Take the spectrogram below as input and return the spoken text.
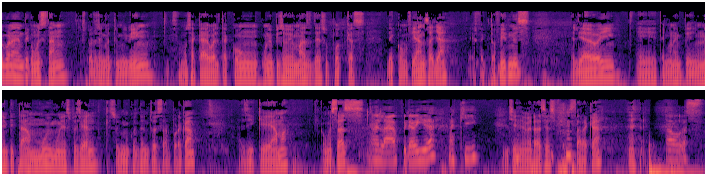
Muy buena gente, ¿cómo están? Espero se encuentren muy bien. Estamos acá de vuelta con un episodio más de su podcast de confianza ya, Efecto Fitness. El día de hoy eh, tengo una, una, invitada muy, muy especial, que estoy muy contento de estar por acá. Así que, Ama, ¿cómo estás? Hola, pura vida, aquí. Muchísimas gracias por estar acá. A vos.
